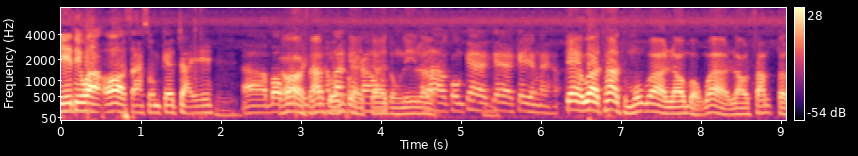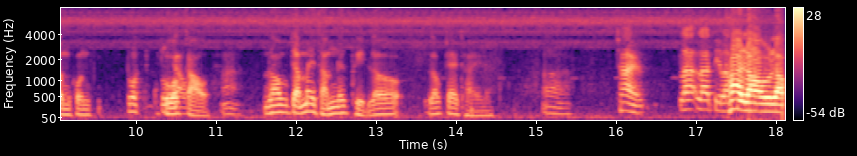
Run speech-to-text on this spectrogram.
กี้ที่ว่าอ๋อสะสมแก่ใจอ่าบอกว่าอ๋อเป็นการสะสมทำลายของแก่เก่าใจตรงนี้แล้วแล้วอากงแก้แก้แก้ยังไงครับแก้ว่าถ้าสมมุติว่าเราบอกว่าเราซ้ำเติมคนตัวตัวเก่าอ่าเราจะไม่สำนึกผิดแล้วแล้วแก้ไขนะอ่าใช่ละละตีละถ้าเราเรา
